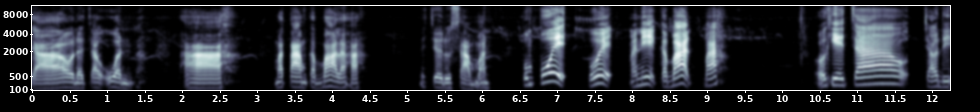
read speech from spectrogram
เช้านะเจ้าอ้วนพามาตามกลับบ้านแล้วค่ะ ไม่เจอดูสามวันปุ้มปุ้ย ปุ้ย มานี่กลับบ้านปะโอเคเจ้า เจ้าดี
